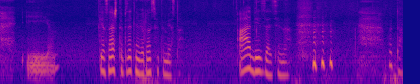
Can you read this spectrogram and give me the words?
И я знаю, что обязательно вернусь в это место. Обязательно. Вот так.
